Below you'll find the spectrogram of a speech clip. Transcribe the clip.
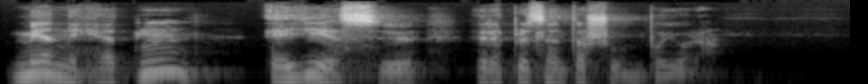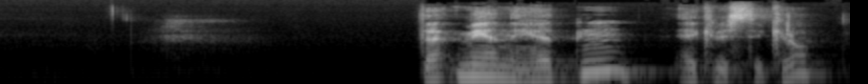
Menigheten er Jesu representasjon på jorda. Det, menigheten er Kristi kropp.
